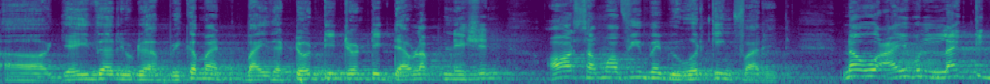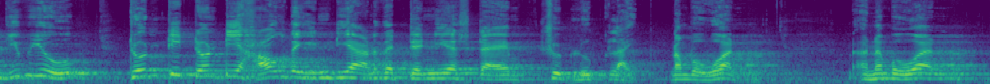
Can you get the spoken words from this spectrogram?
uh, either you would have become a, by the 2020 developed nation or some of you may be working for it. Now, I would like to give you 2020 how the India another 10 years time should look like. Number one, uh, number one,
